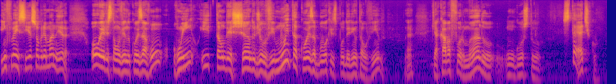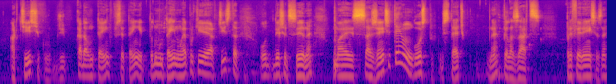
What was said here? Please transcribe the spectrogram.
influencia sobremaneira. Ou eles estão ouvindo coisa ruim e estão deixando de ouvir muita coisa boa que eles poderiam estar ouvindo, né? que acaba formando um gosto estético, artístico, de cada um tem, você tem, todo mundo tem, não é porque é artista ou deixa de ser, né? Mas a gente tem um gosto estético, né? Pelas artes, preferências, né?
